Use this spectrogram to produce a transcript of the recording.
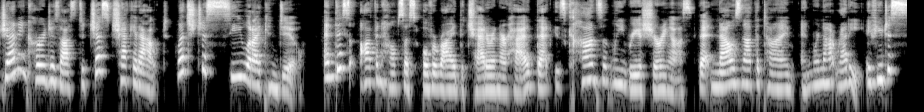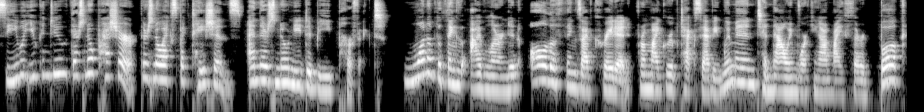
Jen encourages us to just check it out. Let's just see what I can do. And this often helps us override the chatter in our head that is constantly reassuring us that now's not the time and we're not ready. If you just see what you can do, there's no pressure, there's no expectations, and there's no need to be perfect. One of the things I've learned in all the things I've created from my group Tech Savvy Women to now I'm working on my third book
